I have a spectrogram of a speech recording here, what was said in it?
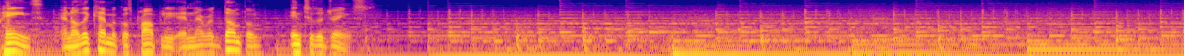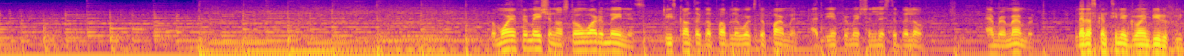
paints, and other chemicals properly and never dump them into the drains. For more information on stormwater maintenance, please contact the Public Works Department at the information listed below. And remember, let us continue growing beautifully.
